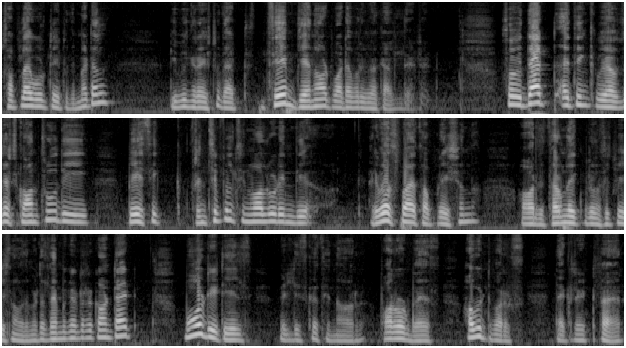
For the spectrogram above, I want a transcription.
supply voltage to the metal giving rise to that same J naught whatever we have calculated. So, with that I think we have just gone through the basic principles involved in the reverse bias operation or the thermal equilibrium situation of the metal semiconductor contact. More details we will discuss in our forward bias, how it works like rectifier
